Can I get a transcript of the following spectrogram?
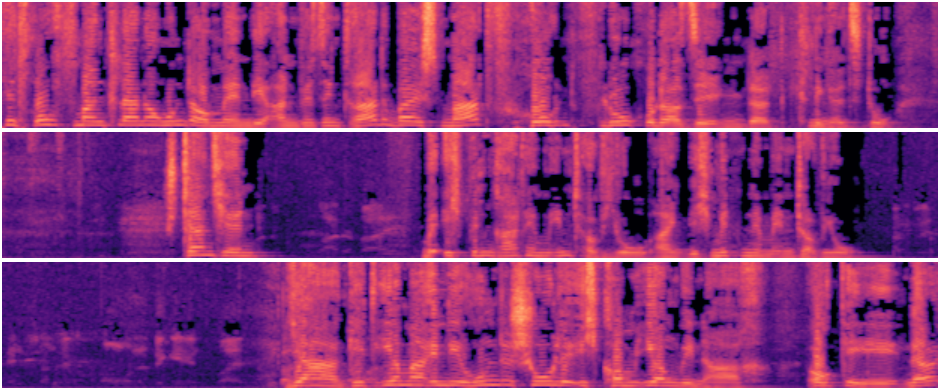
Jetzt ruft mein kleiner Hund am Handy an. Wir sind gerade bei Smartphone, Fluch oder Segen. Da klingelst du. Sternchen. Ich bin gerade im Interview, eigentlich mitten im Interview. Ja, geht ihr mal in die Hundeschule, ich komme irgendwie nach. Okay, ne?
